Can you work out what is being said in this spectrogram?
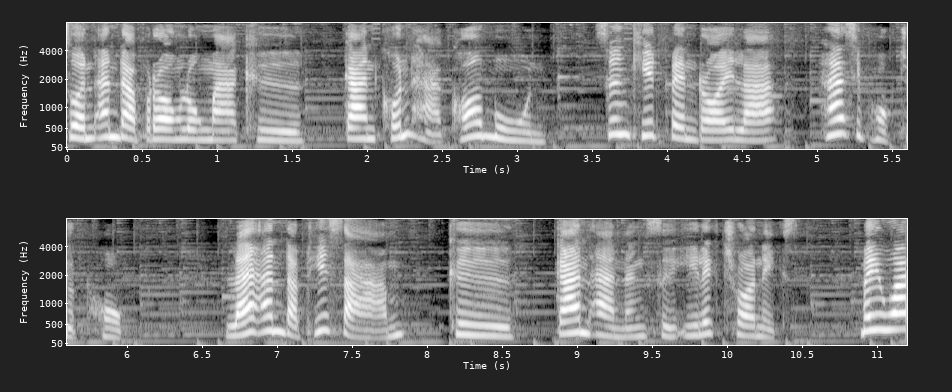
ส่วนอันดับรองลงมาคือ การค้นหาข้อมูล ซึ่งคิดเป็นร้อยละ 56.6 และอันดับที่ 3 คือการอ่านหนังสืออิเล็กทรอนิกส์ ไม่ว่า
